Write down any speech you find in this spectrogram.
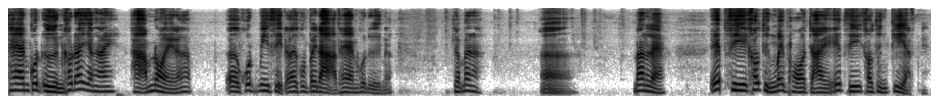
แทนคนอื่นเขาได้ยังไง ถามหน่อยนะครับ เออ คุณมีสิทธิ์อะไรคุณไปด่าแทนคนอื่นนะ ใช่ไหมนะเออนั่นแหละเอฟซีเขาถึงไม่พอใจเอฟซีเขาถึงเกลียดเนี่ย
